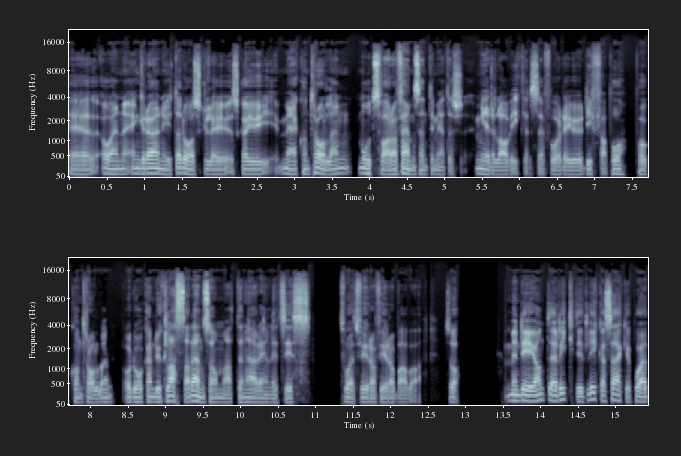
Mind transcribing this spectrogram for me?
Eh, och en, en grönyta då skulle, ska ju med kontrollen motsvara 5 cm medelavvikelse får det ju diffa på, på kontrollen. Och då kan du klassa den som att den här är enligt SIS 2144 baba. Så. Men det är jag inte riktigt lika säker på att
